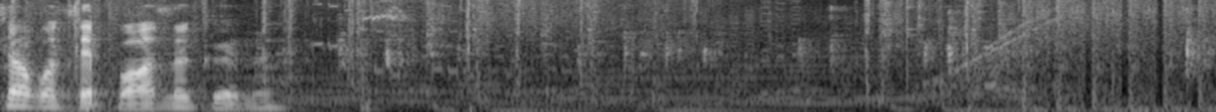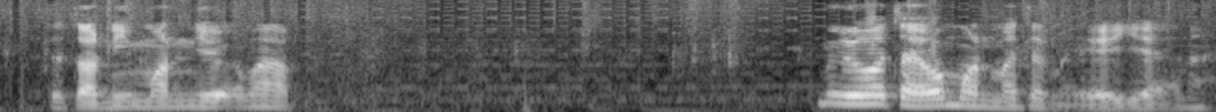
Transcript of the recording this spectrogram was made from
ชอบคอนเซ็ปต์บอสเหลือเกินเลยแต่ตอนนี้มอนเยอะมาก ไม่รู้เข้าใจว่ามอนมาจากไหนเยอะแยะนะ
